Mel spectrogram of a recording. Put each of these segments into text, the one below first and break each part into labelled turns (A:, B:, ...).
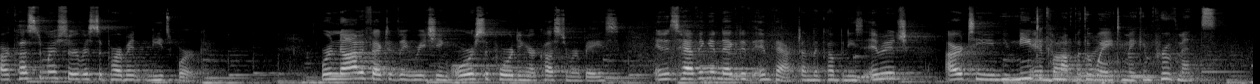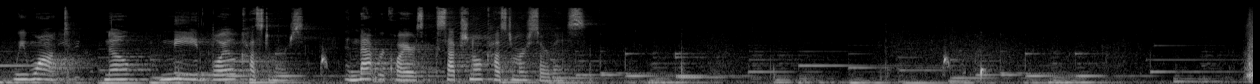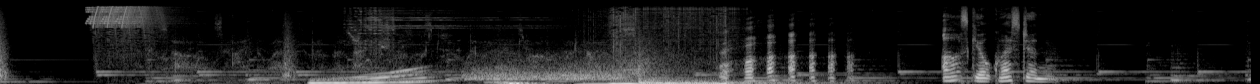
A: Our customer service department needs work. We're not effectively reaching or supporting our customer base, and it's having a negative impact on the company's image, our team,
B: You need to come up with a way to make improvements. We want, no, need loyal customers, and that requires exceptional customer service.
C: Ask your question.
